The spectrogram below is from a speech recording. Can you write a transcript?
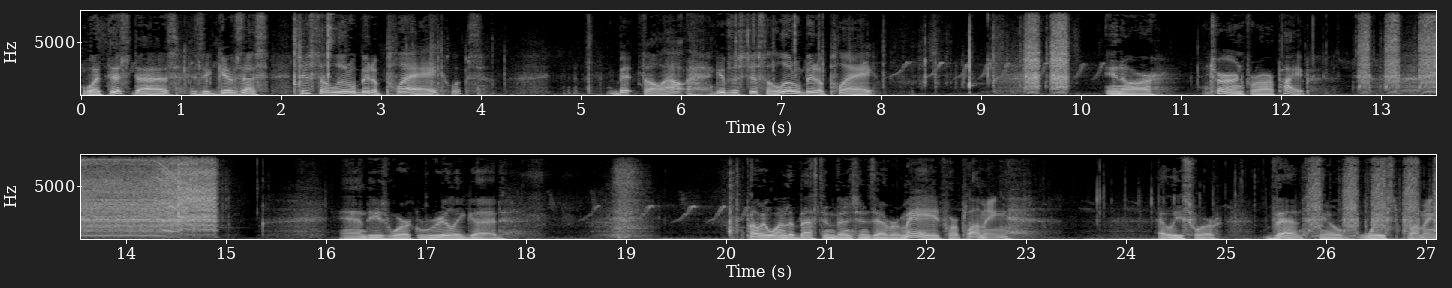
What this does is it gives us just a little bit of play. Whoops, bit fell out. It gives us just a little bit of play in our turn for our pipe. And these work really good. Probably one of the best inventions ever made for plumbing. At least for vent, you know, waste plumbing.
